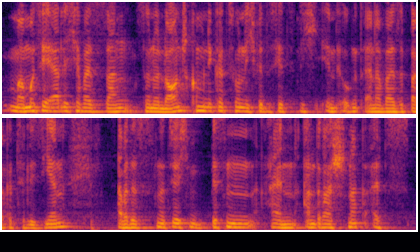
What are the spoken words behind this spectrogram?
man muss ja ehrlicherweise sagen, so eine Launch-Kommunikation, ich will das jetzt nicht in irgendeiner Weise bagatellisieren, aber das ist natürlich ein bisschen ein anderer Schnack als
